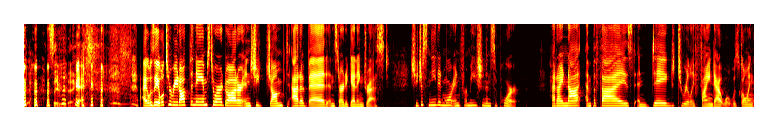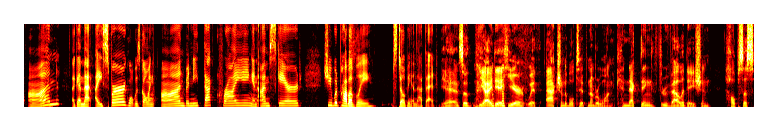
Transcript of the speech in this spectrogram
Save the day. I was able to read off the names to our daughter, and she jumped out of bed and started getting dressed. She just needed more information and support. Had I not empathized and digged to really find out what was going on, again, that iceberg, what was going on beneath that crying and I'm scared, she would probably still be in that bed. Yeah. And so the idea here with actionable tip number one connecting through validation helps us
